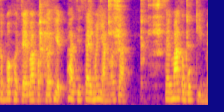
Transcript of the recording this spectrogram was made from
กับบอกเข้าใจว่าบักเขือเทศพาดที่ใส่มาหยังเราจ้ะใส่มากกับบ่กินไหม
